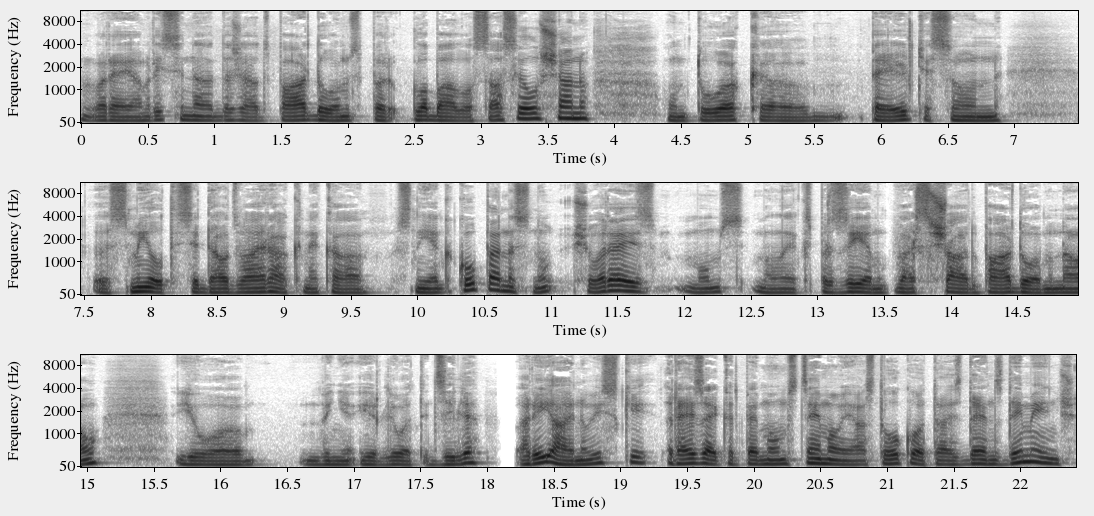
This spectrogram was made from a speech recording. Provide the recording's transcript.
varējām risināt dažādas pārdomas par globālo sasilšanu un to, ka peļķes un smiltis ir daudz vairāk nekā sniega kupenes. Nu, šoreiz mums, man liekas, par ziemu vairs šādu pārdomu nav, jo viņa ir ļoti dziļa. Arī ainaviski. Reizē, kad pie mums ciemojās tulkotājs Dens Dimiņš,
